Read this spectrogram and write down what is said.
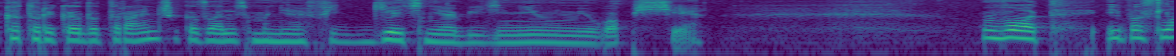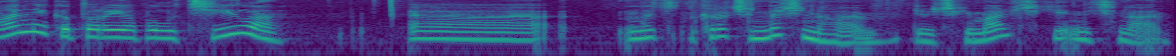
которые когда-то раньше казались мне офигеть необъединимыми вообще. Вот, и послание, которое я получила, э, нач... короче, начинаем, девочки и мальчики, начинаем.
